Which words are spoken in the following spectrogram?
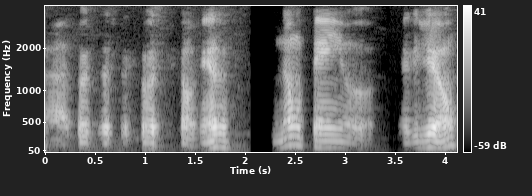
a todas as pessoas que estão vendo. Não tenho religião,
